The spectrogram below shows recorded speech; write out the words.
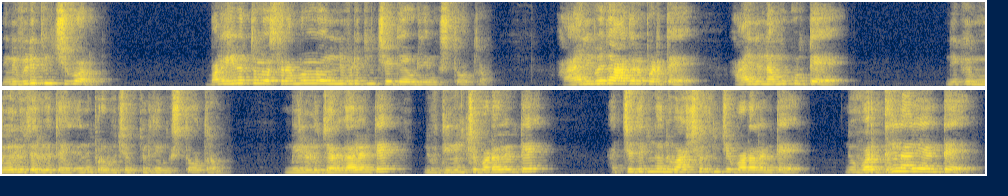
నిన్ను విడిపించేవాడు. బలహీనతలో శ్రమంలో నిన్ను విడిపించే దేవుడు దీనికి స్తోత్రం. ఆయన మీద ఆధారపడితే ఆయన నమ్ముకుంటే నీకు మేలు జరుగుతాయి అని ప్రభు చెప్తున్నాడు దీనికి స్తోత్రం. మేలులు జరగాలంటే నువ్వు దీవించబడాలంటే అత్యధికంగా నువ్వు ఆశీర్వదించబడాలంటే నువ్వు వర్ధిల్లాలి అంటే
